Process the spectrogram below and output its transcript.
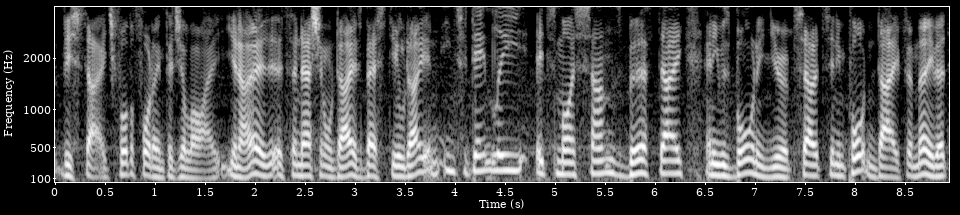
this stage, for the 14th of July? You know, it's a national day, it's Bastille Day, and incidentally, it's my son's birthday, and he was born in Europe, so it's an important day for me. But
